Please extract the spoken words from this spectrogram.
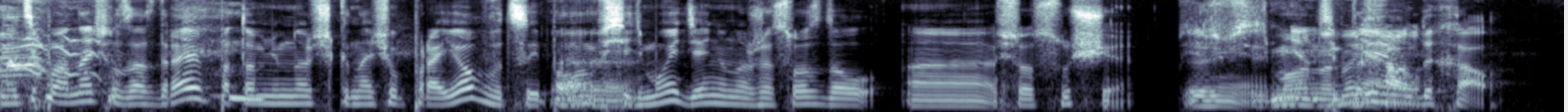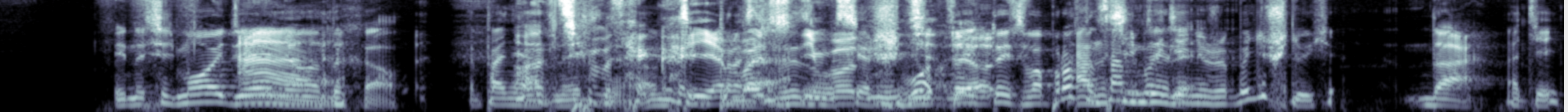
Ну, типа, он начал заздравить, потом немножечко начал проебываться, и, по-моему, в седьмой день он уже создал все сущее. Седьмой он на седьмой день он отдыхал. отдыхал. И на седьмой день А. он отдыхал. Понятно. Он типа он такой, типа я просто больше не буду ничего то, делать. то есть вопрос А на седьмой деле... день уже были шлюхи? Да. Окей.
